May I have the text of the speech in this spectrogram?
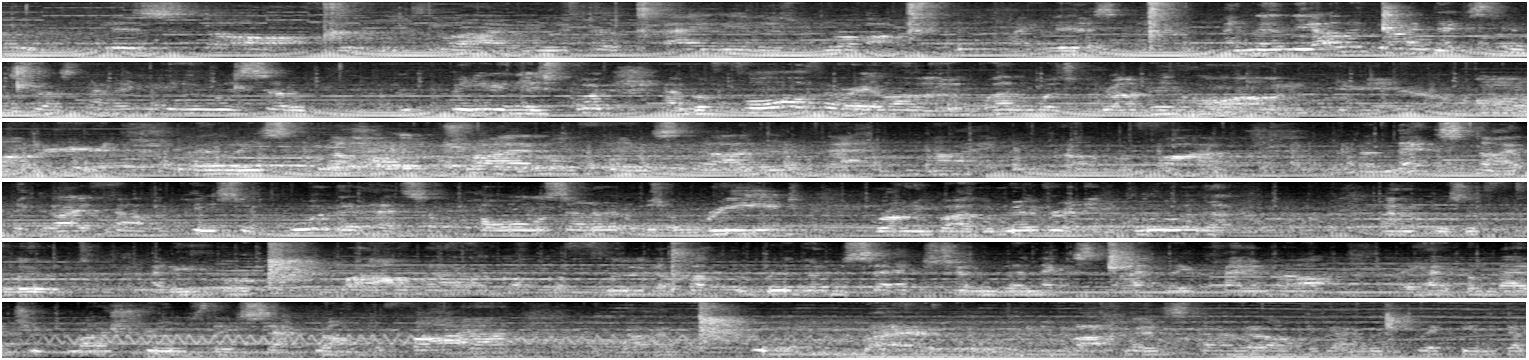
pissed off with his life. He was just banging his rock like this. And then the other guy next to him started standing, he was sort of beating his foot. And before very long, one was grunting on and least the whole tribal thing started that night on fire. The next night, the guy found a piece of wood that had some holes in it. It was a reed growing by the river, and he blew it up, and it was a flute. And he thought, Wow, man, I got the flute, I got the rhythm section. The next night they came out, they had the magic mushrooms, they sat round the fire. And it started off again with flicking, go,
